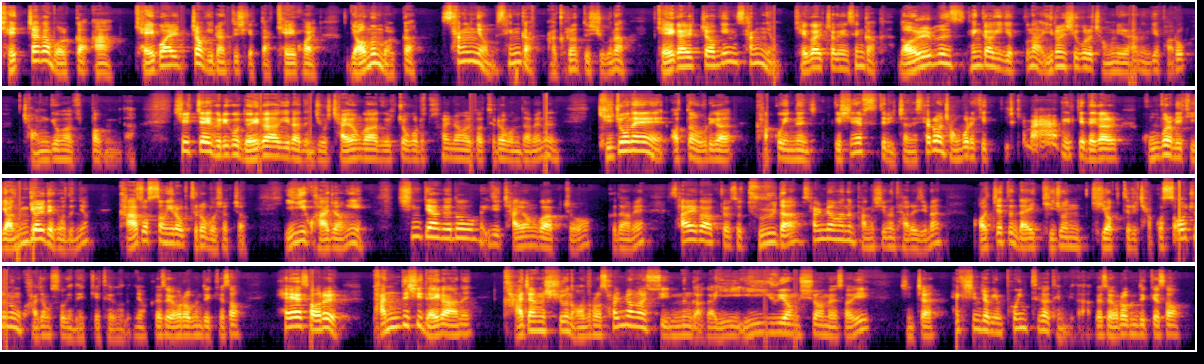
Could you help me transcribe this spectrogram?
개자가 뭘까? 아, 개괄적이란 뜻이겠다. 개괄. 염은 뭘까? 상념, 생각. 아, 그런 뜻이구나. 개괄적인 상념, 개괄적인 생각, 넓은 생각이겠구나. 이런 식으로 정리를 하는 게 바로 정교화 기법입니다. 실제 그리고 뇌과학이라든지 자연과학 쪽으로 설명을 더 드려본다면은 기존에 어떤 우리가 갖고 있는 그 시냅스들이 있잖아요. 새로운 정보를 이렇게, 이렇게 막 이렇게 내가 공부를 하면 이렇게 연결되거든요. 가소성이라고 들어보셨죠? 이 과정이 신기하게도 이제 자연과학 쪽, 그 다음에 사회과학 쪽에서 둘 다 설명하는 방식은 다르지만 어쨌든 나의 기존 기억들을 자꾸 써주는 과정 속에 내게 되거든요. 그래서 여러분들께서 해설을 반드시 내가 아는 가장 쉬운 언어로 설명할 수 있는가가 이, 이 유형 시험에서의 진짜 핵심적인 포인트가 됩니다. 그래서 여러분들께서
